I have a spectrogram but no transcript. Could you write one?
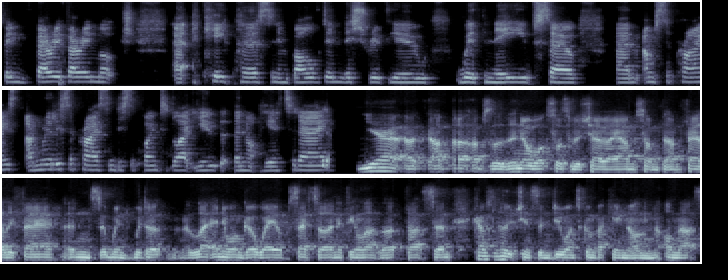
been very, very much uh, a key person involved in this review with Neve. So um, I'm surprised. I'm really surprised and disappointed, like you, that they're not here today. Yeah, I, I, absolutely. They know what sort of a show I am, so I'm, I'm fairly fair, and so we, we, don't let anyone go away upset or anything like that. That's um, Councillor Hutchinson. Do you want to come back in on on that?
